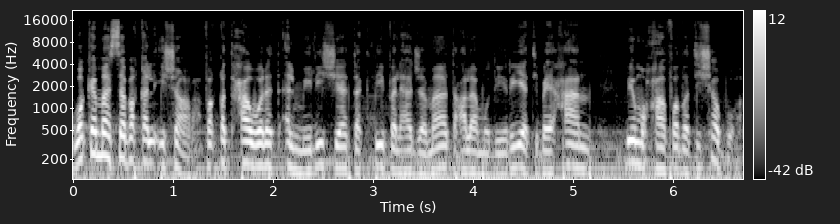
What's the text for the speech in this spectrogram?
وكما سبق الإشارة فقد حاولت الميليشيا تكثيف الهجمات على مديرية بيحان بمحافظة شبوة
